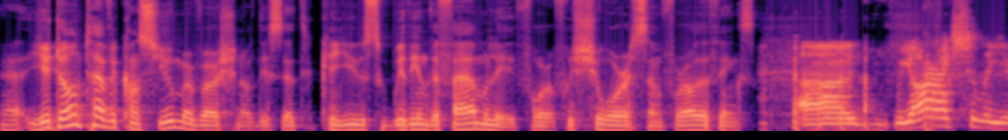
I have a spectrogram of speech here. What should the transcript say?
Uh, you don't have a consumer version of this that you can use within the family for, for chores and for other things. uh, we are actually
